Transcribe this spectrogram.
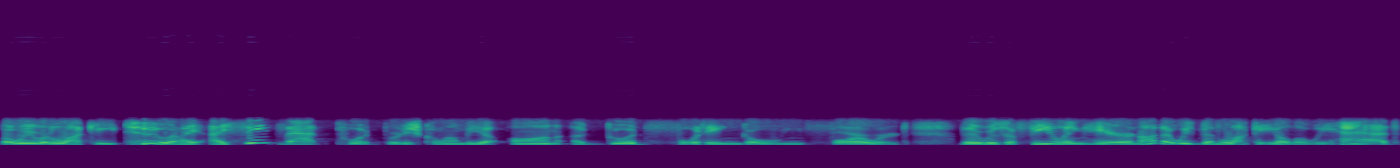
But we were lucky too, and I, I think that put British Columbia on a good footing going forward. There was a feeling here, not that we'd been lucky, although we had,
